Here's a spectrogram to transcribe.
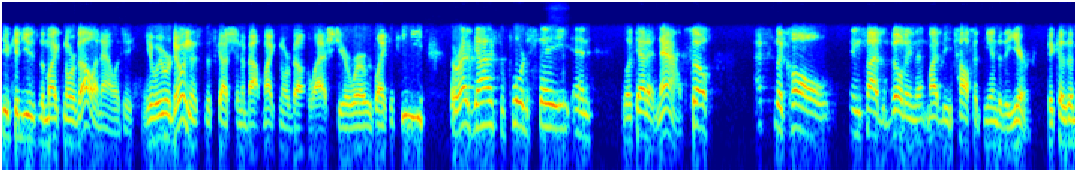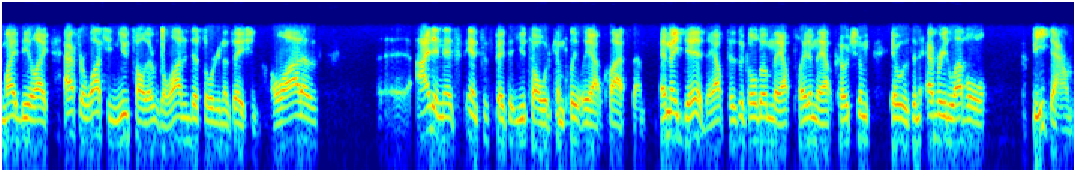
you could use the Mike Norvell analogy. You know, we were doing this discussion about Mike Norvell last year, where it was like, is he the right guy for Florida State? And look at it now. So that's the call inside the building that might be tough at the end of the year because it might be like after watching Utah, there was a lot of disorganization, a lot of. Uh, I didn't anticipate that Utah would completely outclass them, and they did. They out physicaled them, they outplayed them, they outcoached them. It was an every level beatdown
